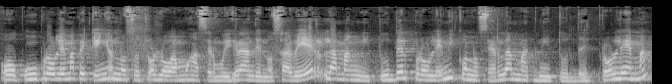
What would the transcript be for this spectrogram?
o un problema pequeño, nosotros lo vamos a hacer muy grande. No saber la magnitud del problema y conocer la magnitud del problema.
